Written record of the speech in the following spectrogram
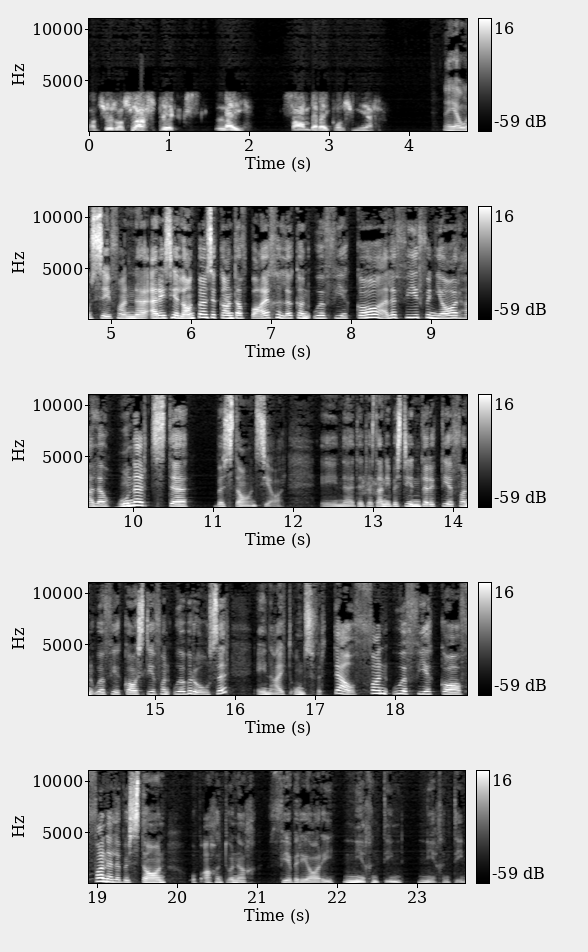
want soos ons slagspreuk lei, saam bereik ons meer. Nou ja, ons sê van uh, eh, RSC Landbou se kant af baie geluk aan OVK. Hulle vier vanjaar hulle 100ste bestaanjaar. En uh, dit was dan die bestuurende direkteur van OVK Stefan Oberholzer en hy het ons vertel van OVK van hulle bestaan op 28 Februarie 1919.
